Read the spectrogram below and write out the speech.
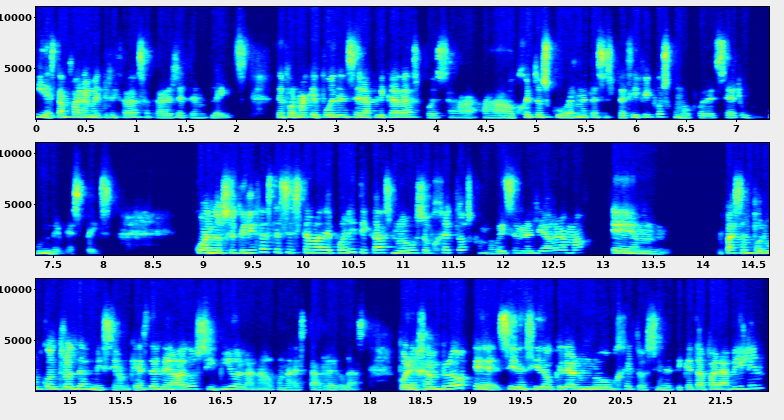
y están parametrizadas a través de templates, de forma que pueden ser aplicadas pues, a, objetos Kubernetes específicos como puede ser un, un namespace. Cuando se utiliza este sistema de políticas, nuevos objetos, como veis en el diagrama, em, pasan por un control de admisión, que es denegado si violan alguna de estas reglas. Por ejemplo, eh, si decido crear un nuevo objeto sin etiqueta para billing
